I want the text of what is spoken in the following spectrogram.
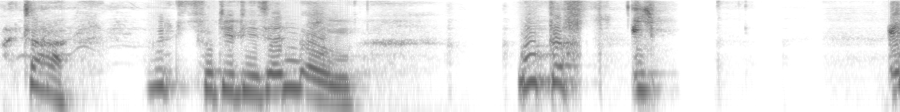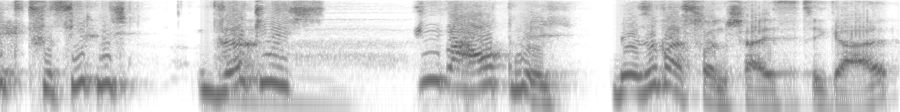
Alter, für dir die Sendung. Und das, ich, interessiert mich wirklich überhaupt nicht. Mir sowas von scheißegal.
